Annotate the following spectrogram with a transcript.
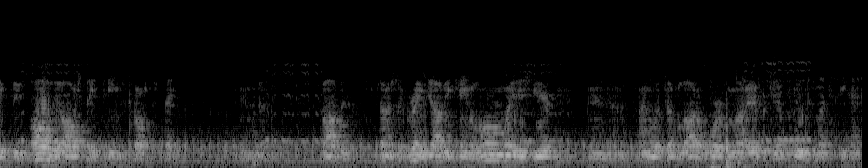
picked to all the All-State teams across the state. And uh, Bob has done us a great job. He came a long way this year, and uh, I know it took a lot of work and a lot of effort to improve as much as he has.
